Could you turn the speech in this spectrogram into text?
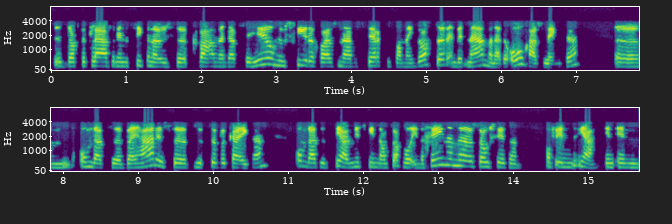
dokter Klaver in het ziekenhuis kwam en dat ze heel nieuwsgierig was naar de sterkte van mijn dochter en met name naar de oogaslengte. Um, om dat bij haar eens te, bekijken. Omdat het ja, misschien dan toch wel in de genen zou zitten. Of in, ja, in, in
